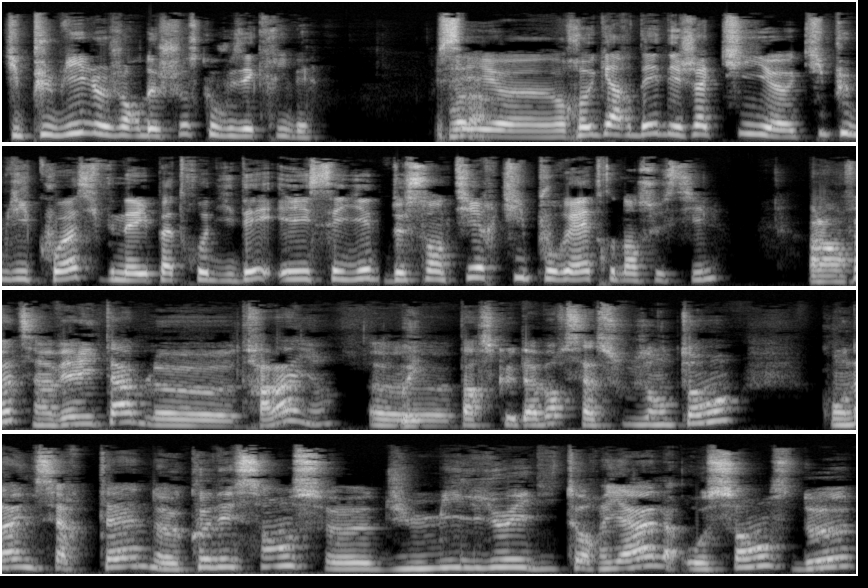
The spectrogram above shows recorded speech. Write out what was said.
qui publient le genre de choses que vous écrivez. C'est Voilà. euh, regarder déjà qui, euh, qui publie quoi, si vous n'avez pas trop d'idées, et essayer de sentir qui pourrait être dans ce style. Alors en fait, c'est un véritable euh, travail, hein, euh, Oui. parce que d'abord, ça sous-entend qu'on a une certaine connaissance euh, du milieu éditorial au sens de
